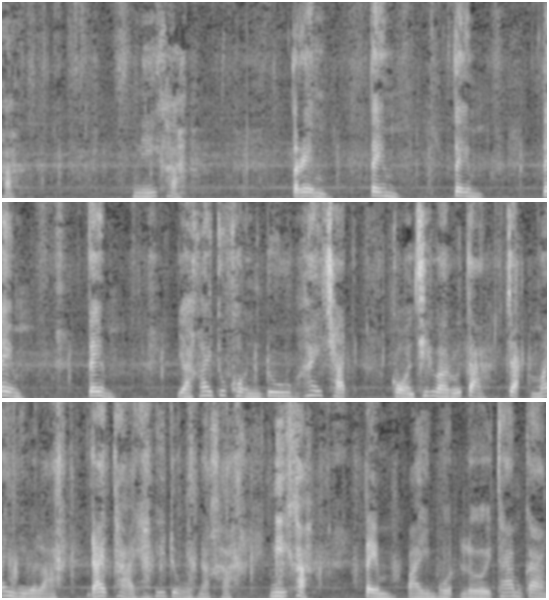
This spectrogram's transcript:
ค่ะ นี้ค่ะ เต็ม เต็ม เต็ม เต็ม เต็ม อยากให้ทุกคนดูให้ชัดก่อนที่วารุตาจะไม่มีเวลาได้ถ่ายให้ดูนะคะ นี่ค่ะ เต็มไปหมดเลย ท่ามกลาง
